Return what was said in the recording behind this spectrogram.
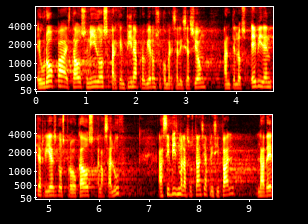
Europa, Estados Unidos, Argentina prohibieron su comercialización ante los evidentes riesgos provocados a la salud. Asimismo, la sustancia principal, la de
